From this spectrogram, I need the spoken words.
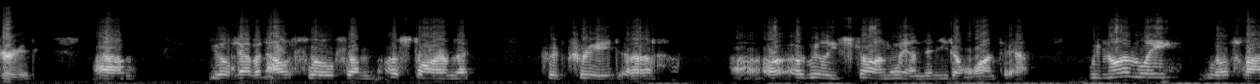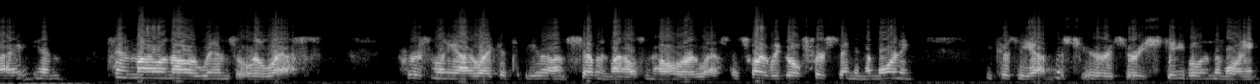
Period. Um, you'll have an outflow from a storm that could create uh, a, a really strong wind, and you don't want that. We normally will fly in 10 mile an hour winds or less. Personally, I like it to be around 7 miles an hour or less. That's why we go first thing in the morning because the atmosphere is very stable in the morning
